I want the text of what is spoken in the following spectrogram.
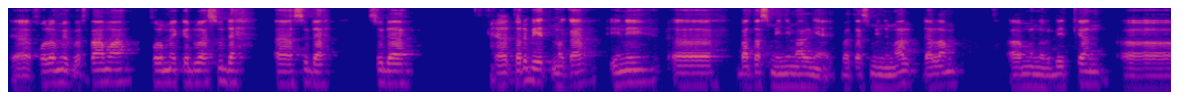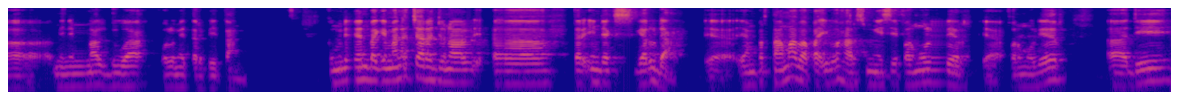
ya, volume pertama, volume kedua sudah uh, sudah sudah uh, terbit, maka ini uh, batas minimalnya, batas minimal dalam uh, menerbitkan uh, minimal dua volume terbitan. Kemudian bagaimana cara jurnal uh, terindeks Garuda? Ya, yang pertama Bapak Ibu harus mengisi formulir, ya formulir uh, di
